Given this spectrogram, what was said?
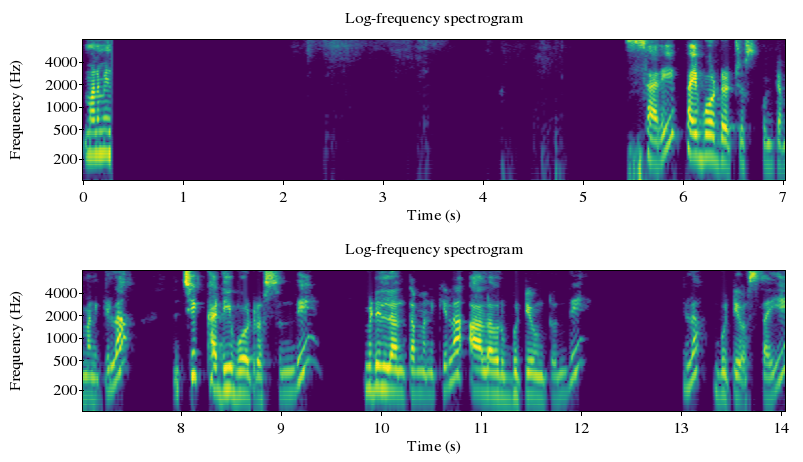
మనం సారీ సరే పై బోర్డర్ చూసుకుంటే మనకి ఇలా మంచి కడ్డీ బోర్డర్ వస్తుంది. మిడిల్ అంతా మనకి ఇలా ఆల్ ఓవర్ బుటీ ఉంటుంది. ఇలా బుటీ వస్తాయి.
